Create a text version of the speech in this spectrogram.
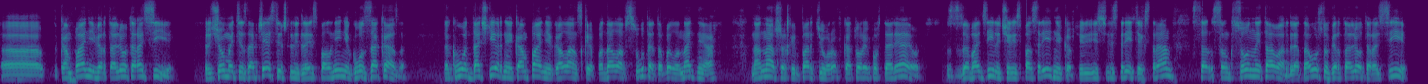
э, компании вертолета России. Причем эти запчасти шли для исполнения госзаказа. Так вот, дочерняя компания голландская подала в суд, это было на днях, на наших импортеров, которые, повторяю, завозили через посредников через, из третьих стран санкционный товар для того, чтобы вертолеты России,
